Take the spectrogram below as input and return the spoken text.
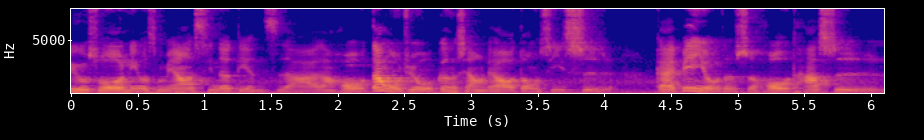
例如说你有什么样新的点子啊，然后但我觉得我更想聊的东西是改变，有的时候它是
